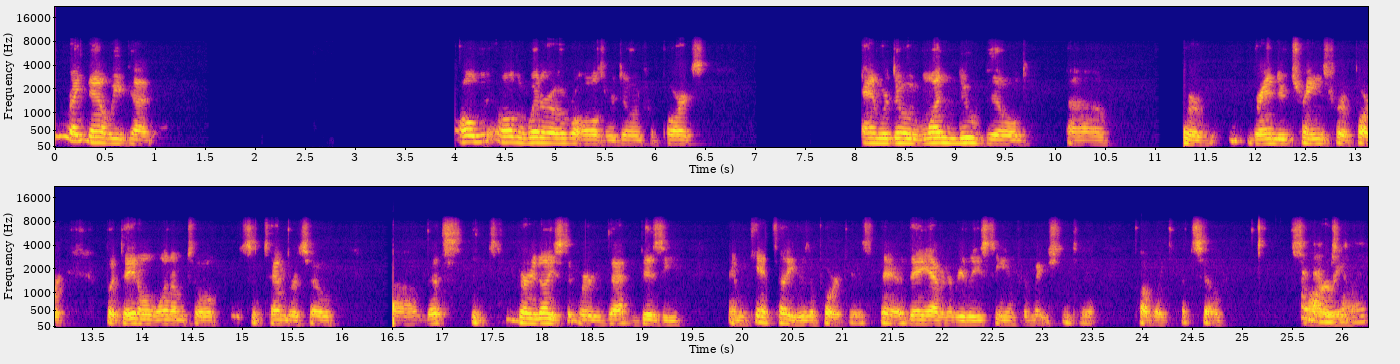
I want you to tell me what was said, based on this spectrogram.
right now we've got all all the winter overhauls we're doing for parks, and we're doing one new build uh, for brand new trains for a park, but they don't want them till September. So uh, that's it's very nice that we're that busy, and we can't tell you who the park is. They they haven't released the information to the public yet. So sorry, Eventually.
